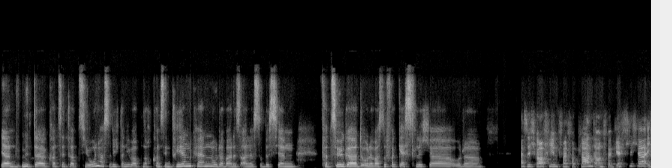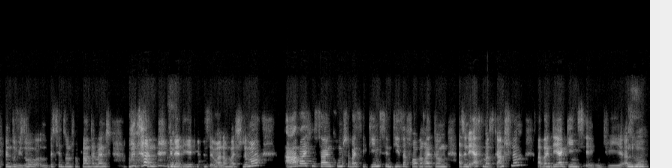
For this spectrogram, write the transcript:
Ja, und mit der Konzentration, hast du dich dann überhaupt noch konzentrieren können oder war das alles so ein bisschen verzögert oder warst du vergesslicher oder? Also ich war auf jeden Fall verplanter und vergesslicher. Ich bin sowieso ein bisschen so ein verplanter Mensch und dann in der Diät wird es immer noch mal schlimmer. Aber ich muss sagen, komischerweise ging es in dieser Vorbereitung, also in der ersten war das ganz schlimm, aber in der ging es irgendwie. Also mhm.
